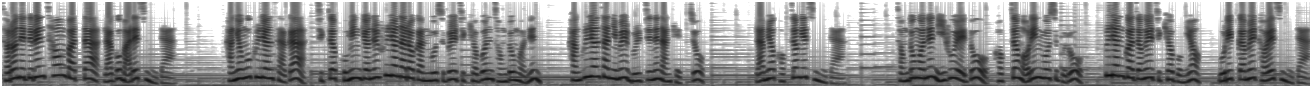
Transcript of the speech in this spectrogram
저런 애들은 처음 봤다 라고 말했습니다. 강영욱 훈련사가 직접 고민견을 훈련하러 간 모습을 지켜본 정동원은 강 훈련사님을 물지는 않겠죠? 라며 걱정했습니다. 정동원은 이후에도 걱정 어린 모습으로 훈련 과정을 지켜보며 몰입감을 더했습니다.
